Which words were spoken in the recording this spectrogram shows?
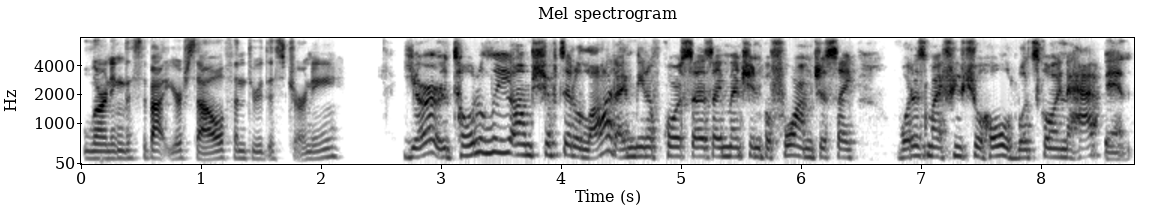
learning this about yourself and through this journey? Yeah, it totally um shifted a lot. I mean, of course, as I mentioned before, I'm just like, what does my future hold? What's going to happen?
